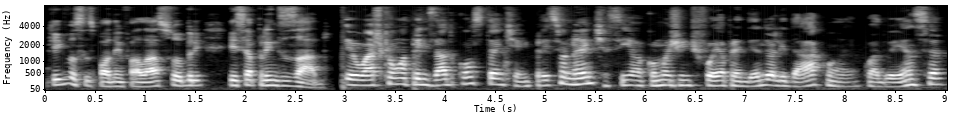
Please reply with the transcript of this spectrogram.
O que, vocês podem falar sobre esse aprendizado? Eu acho que é um aprendizado constante, é impressionante assim, ó, como a gente foi aprendendo a lidar com a, com a doença.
